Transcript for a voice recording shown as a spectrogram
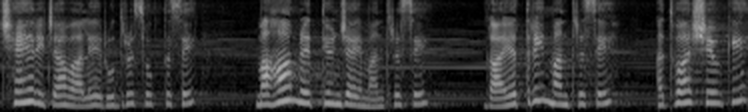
छह ऋचा वाले रुद्र सूक्त से, महामृत्युंजय मंत्र से, गायत्री मंत्र से, अथवा शिव के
